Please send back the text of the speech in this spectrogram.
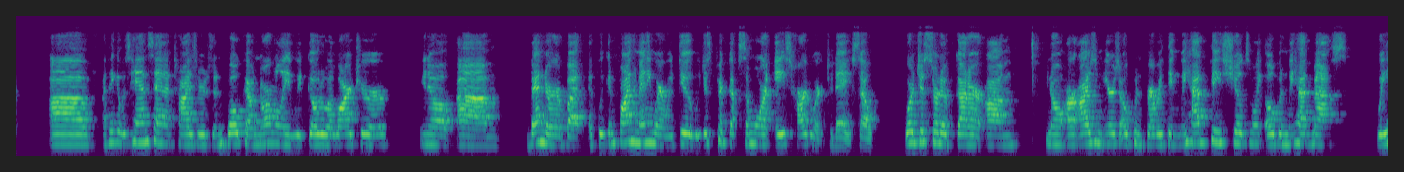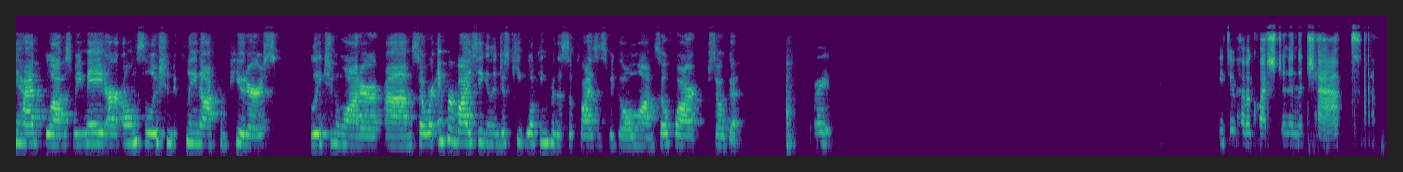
of, I think it was hand sanitizers in Boca. Normally, we'd go to a larger, you know, um, vendor, but if we can find them anywhere, we do. We just picked up some more at Ace Hardware today. So we're just sort of got our, um, you know, our eyes and ears open for everything. We had face shields when we opened, we had masks, we had gloves, we made our own solution to clean off computers, bleach and water. Um, so we're improvising and then just keep looking for the supplies as we go along. So far, so good. Great. We do have a question in the chat.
